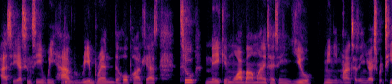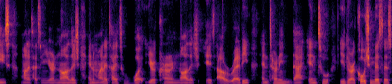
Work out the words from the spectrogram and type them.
as you guys can see, we have mm-hmm. rebranded the whole podcast to make it more about monetizing you, meaning monetizing your expertise, monetizing your knowledge, and monetize what your current knowledge is already and turning that into either a coaching business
